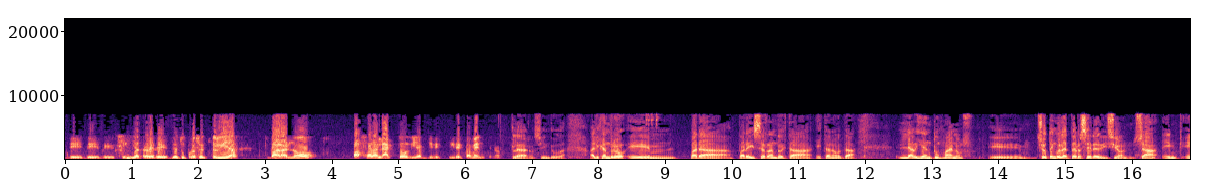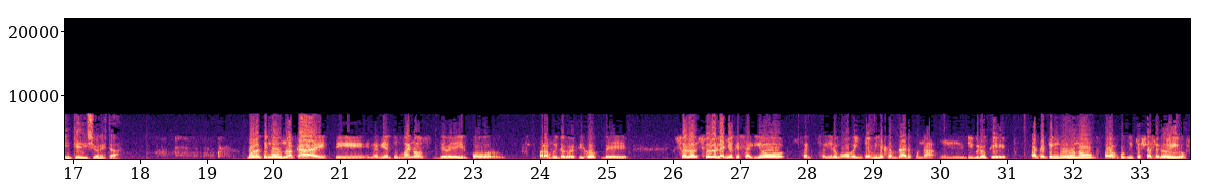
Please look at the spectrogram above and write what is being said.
de, de, sí, y a través de, tu proyecto de vida, para no pasar al acto directamente, ¿no? Claro, sin duda. Alejandro, eh, para, para ir cerrando esta, esta nota, la vida en tus manos eh, yo tengo la tercera edición. ¿Ya? ¿En, qué edición está? Bueno, tengo uno acá. Este, la vida en tus manos debe de ir por. Para un poquito que me fijo. solo, solo el año que salió salieron como 20.000 ejemplares. Fue una, un libro que. Acá tengo uno. Para un poquito ya te lo digo.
